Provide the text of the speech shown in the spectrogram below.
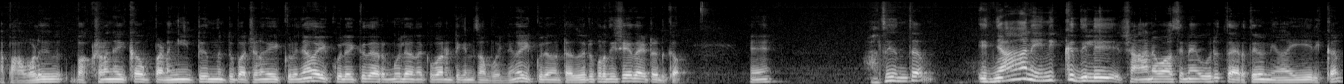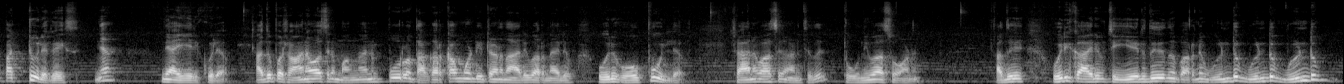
അപ്പോൾ അവൾ ഭക്ഷണം കഴിക്കാൻ പിണങ്ങിയിട്ട് നിന്നിട്ട് ഭക്ഷണം കഴിക്കില്ല ഞാൻ കഴിക്കില്ല എനിക്ക് ഇറങ്ങില്ല ഇറങ്ങൂല എന്നൊക്കെ പറഞ്ഞിട്ട് ഇങ്ങനെ സംഭവമില്ല ഞാൻ കഴിക്കില്ല എന്നിട്ട് അതൊരു പ്രതിഷേധമായിട്ട് എടുക്കാം. ഏ? അത് എന്താ? ഞാൻ എനിക്കിതിൽ ഷാനവാസിനെ ഒരു തരത്തിലും ന്യായീകരിക്കാൻ പറ്റൂല ഗൈസ് ഞാൻ ന്യായീകരിക്കൂല. അതിപ്പോൾ ഷാനവാസിനെ മങ്ങാനും പൂർവം തകർക്കാൻ വേണ്ടിയിട്ടാണെന്ന് ആര് പറഞ്ഞാലും ഒരു കോപ്പുമില്ല ഷാനവാസ് കാണിച്ചത് തോന്നിവാസമാണ്. അത് ഒരു കാര്യം ചെയ്യരുത് എന്ന് പറഞ്ഞ് വീണ്ടും വീണ്ടും വീണ്ടും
